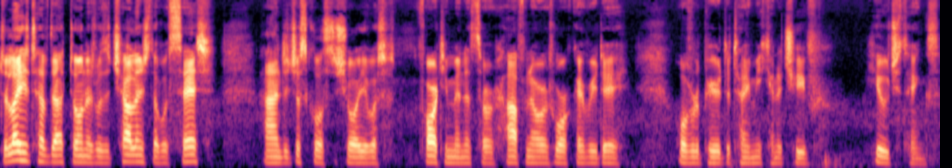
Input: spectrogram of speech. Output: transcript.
delighted to have that done. It was a challenge that was set and it just goes to show you what 40 minutes or half an hour's work every day over a period of time you can achieve huge things.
